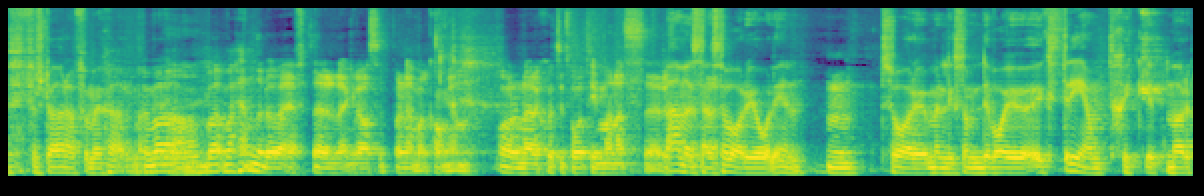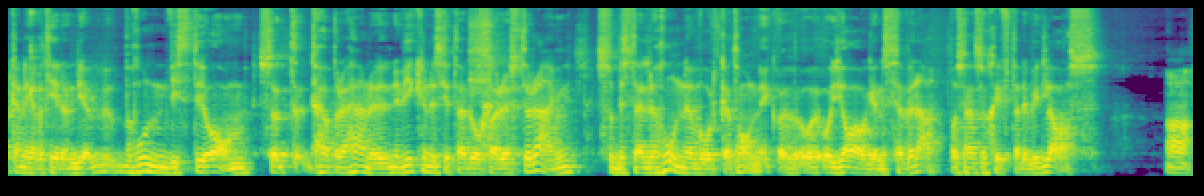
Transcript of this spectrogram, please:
förstöra för mig själv. Men vad, vad, vad händer då efter det där glaset på den här balkongen? Och de där 72 timmarnas eh, Ja, men sen så var det ju all in. Så var det, men liksom, det var ju extremt skickligt mörkande hela tiden. Hon visste ju om. Så hör på det här nu. När vi kunde sitta då på en restaurang så beställde hon en vodka tonic och, och, och jag en 7-Up. Och sen så skiftade vi glas. Ja.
